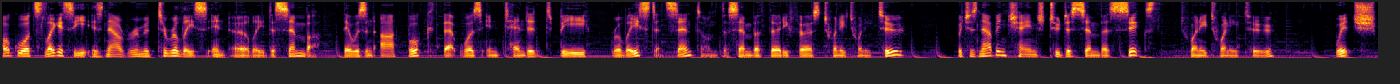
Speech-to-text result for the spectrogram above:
Hogwarts Legacy is now rumoured to release in early December. There was an art book that was intended to be released and sent on December 31st, 2022, which has now been changed to December 6th, 2022, which,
